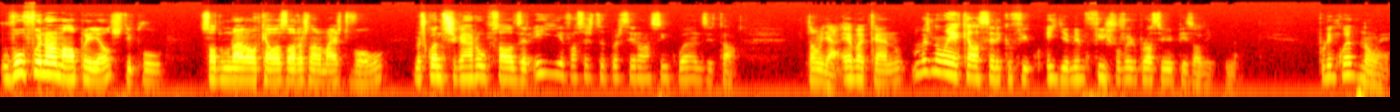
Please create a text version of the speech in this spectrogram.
O voo foi normal para eles, tipo, só demoraram aquelas horas normais de voo. Mas quando chegaram, o pessoal a dizer: Ei, vocês desapareceram há 5 anos e tal. Então, já, é bacana, mas não é aquela série que eu fico, ei, é mesmo fixe, vou ver o próximo episódio. Não. Por enquanto não é.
